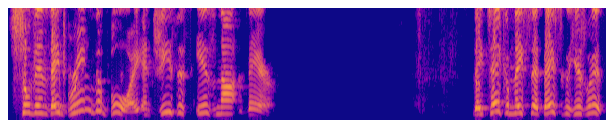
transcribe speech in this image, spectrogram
So then they bring the boy, and Jesus is not there. They take him, they said, basically, here's what it is.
